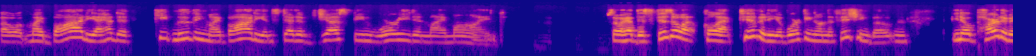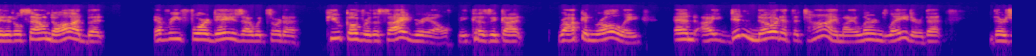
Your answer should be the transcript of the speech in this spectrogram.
uh, my body, I had to keep moving my body instead of just being worried in my mind. So I had this physical activity of working on the fishing boat. And, you know, part of it, it'll sound odd, but every four days I would sort of puke over the side rail because it got rock and rolly. And I didn't know it at the time. I learned later that there's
